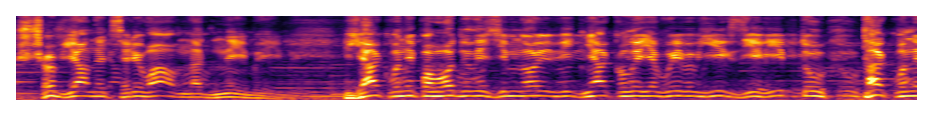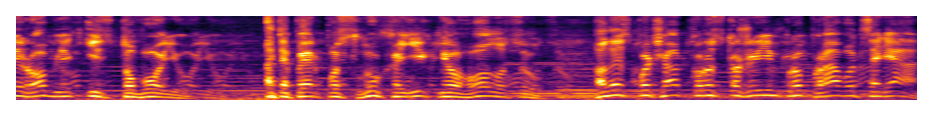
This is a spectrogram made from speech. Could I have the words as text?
щоб я не царював над ними. Як вони поводили зі мною від дня, коли я вивів їх з Єгипту, так вони роблять і з тобою. А тепер послухай їхнього голосу, але спочатку розкажи їм про право царя,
